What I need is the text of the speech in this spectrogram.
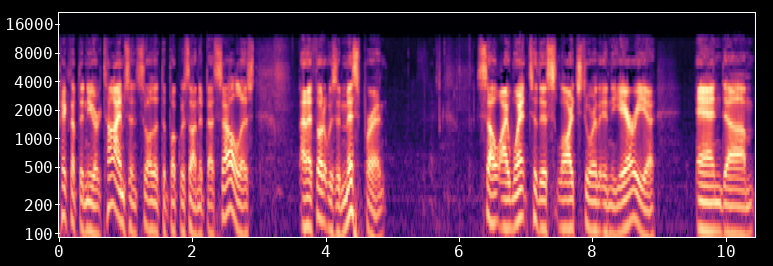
picked up the New York Times and saw that the book was on the bestseller list, and I thought it was a misprint. So I went to this large store in the area, and um,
